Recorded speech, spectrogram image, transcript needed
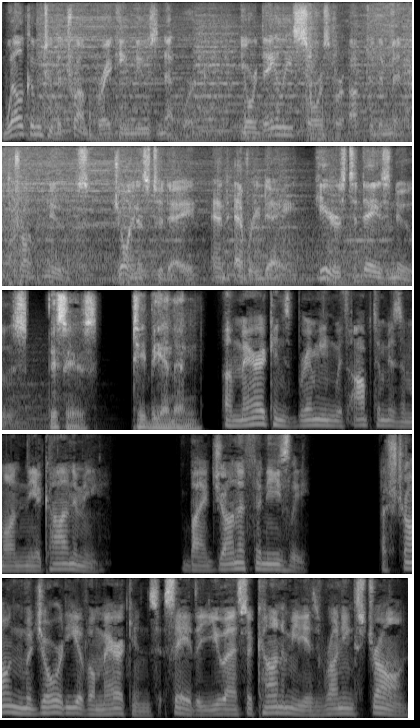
Welcome to the Trump Breaking News Network, your daily source for up-to-the-minute Trump news. Join us today and every day. Here's today's news. This is TBNN. Americans brimming with optimism on the economy. By Jonathan Easley. A strong majority of Americans say the U.S. economy is running strong,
